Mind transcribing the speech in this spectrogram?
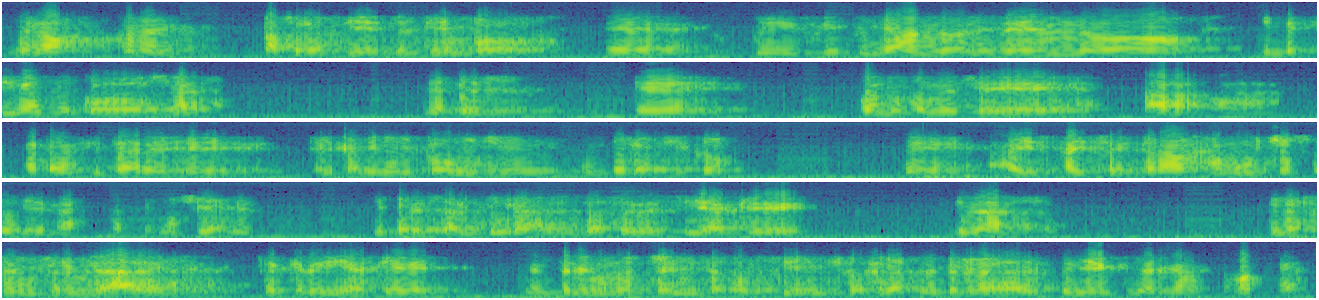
bueno, con el paso del tiempo eh, fui, estudiando, leyendo, investigando cosas. Después, eh, cuando comencé a, transitar eh, el camino del coaching ontológico, eh, ahí, ahí se trabaja mucho sobre las, emociones. Y por esa altura ya se decía que las, las enfermedades, se creía que entre un 80% de las enfermedades tenían que ver con las emociones.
